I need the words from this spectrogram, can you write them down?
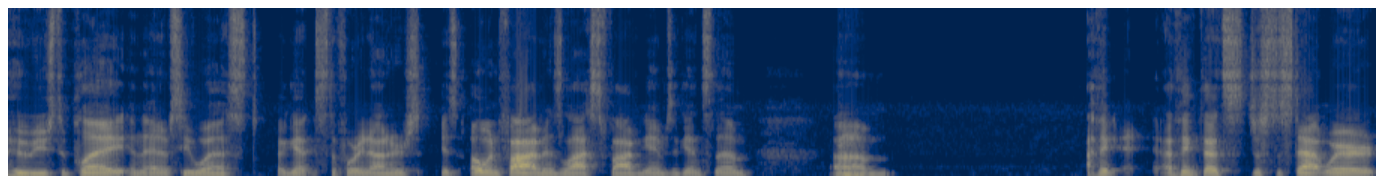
who used to play in the NFC West against the 49ers, is 0 5 in his last five games against them. Mm. Um, I think I think that's just a stat where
